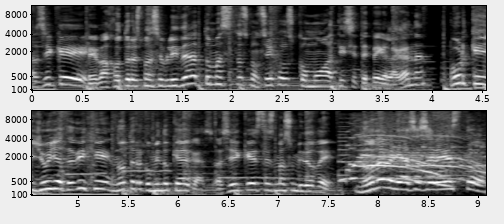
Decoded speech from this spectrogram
Así que, bajo tu responsabilidad, tomas estos consejos como a ti se te pega la gana. Porque yo ya te dije, no te recomiendo que hagas. Así que este es más un video de, no deberías hacer esto.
